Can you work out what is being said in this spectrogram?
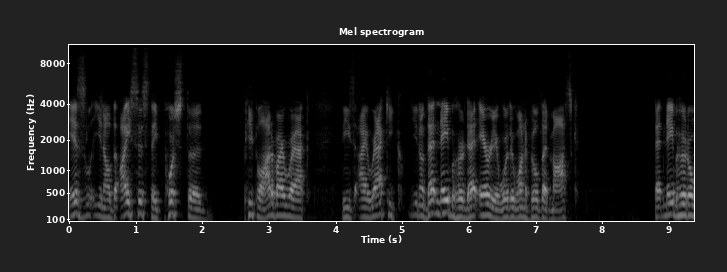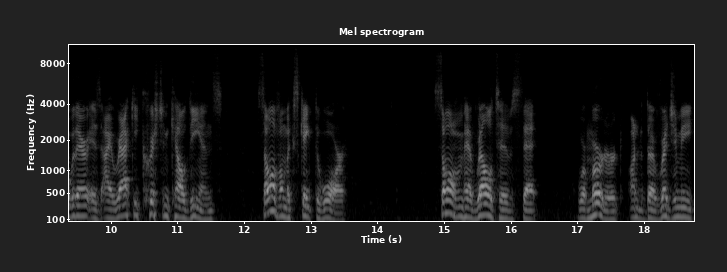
Is you know the ISIS they pushed the people out of Iraq. These Iraqi, you know that neighborhood, that area where they want to build that mosque. That neighborhood over there is Iraqi Christian Chaldeans. Some of them escaped the war some of them have relatives that were murdered under the regime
